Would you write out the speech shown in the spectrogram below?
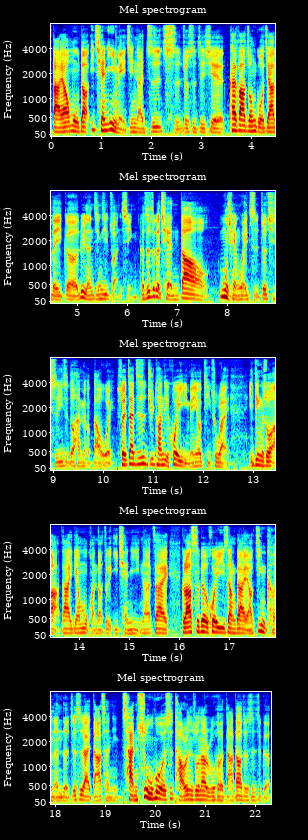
大家要募到一千亿美金来支持，就是这些开发中国家的一个绿能经济转型。可是这个钱到目前为止，就其实一直都还没有到位。所以在这次 G 团体会议里面又提出来，一定说啊，大家一定要募款到这个一千亿。那在格拉斯哥会议上，大家也要尽可能的，就是来达成阐述或者是讨论说，那如何达到就是这个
